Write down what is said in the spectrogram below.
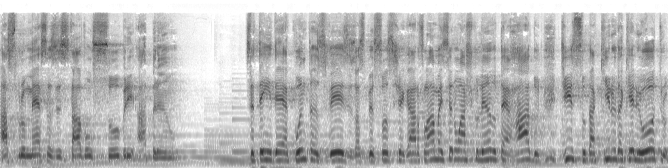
as promessas estavam sobre Abraão. Você tem ideia quantas vezes as pessoas chegaram e falaram: Ah, mas você não acha que o Leandro está errado disso, daquilo e daquele outro?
